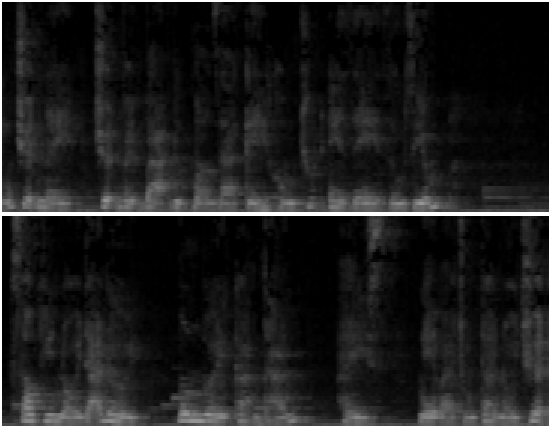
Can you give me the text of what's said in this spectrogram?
Những chuyện này, chuyện bậy bạ được mang ra kể không chút e dè, giấu giếm Sau khi nói đã đời, một người cảm thán Hay nghe ba chúng ta nói chuyện.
